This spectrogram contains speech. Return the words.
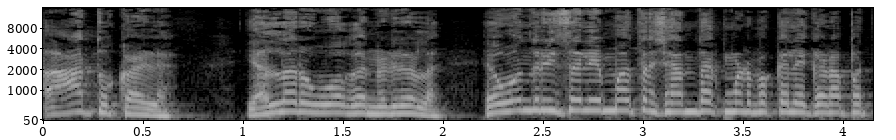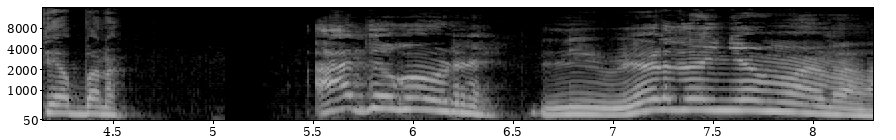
ಆತು ಕಳ್ಳ. ಎಲ್ಲರೂ ಹೋಗ ನಡಿರಲ್ಲ. ಏ ಒಂದು ಈ ಸಲ ಮಾತ್ರ ಶಾಂತಾಕ್ ಮಾಡ್ಬೇಕಲ್ಲ ಗಣಪತಿ ಹಬ್ಬನ? ಆಯ್ತು ಗೌಡ್ರಿ, ನೀವು ಹೇಳ್ದಂಗೆ ಮಾಡೋಣ.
